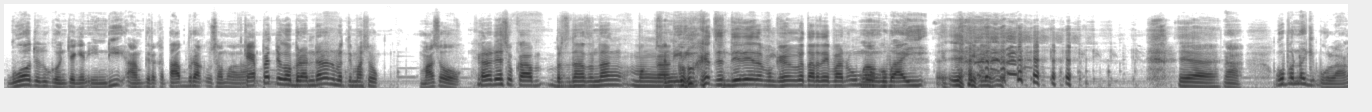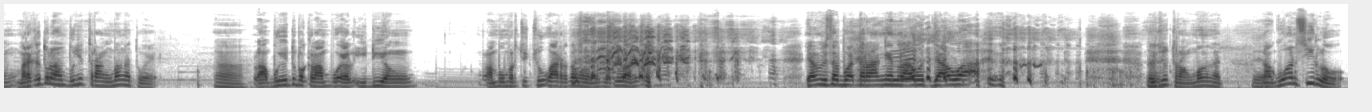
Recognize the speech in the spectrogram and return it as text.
gua waktu itu goncengin Indi hampir ketabrak tuh sama Kepet juga berandalan berarti masuk. masuk. Karena dia suka bersenang-senang mengganggu Sendiri. sendiri atau mengganggu ketertiban Mengganggu umum. bayi. Iya. Nah, gua pernah lagi pulang, mereka tuh lampunya terang banget, we. Heeh. Lampunya itu pakai lampu LED yang lampu mercusuar atau lampu mercusuar. yang bisa buat nerangin laut Jawa. itu terang banget. Iya. Nah, gua kan silo.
